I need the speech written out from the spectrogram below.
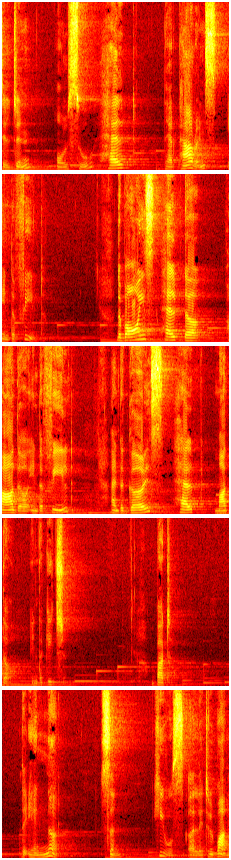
children also helped their parents in the field. The boys helped the father in the field, and the girls helped mother in the kitchen. But the younger son, he was a little one,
